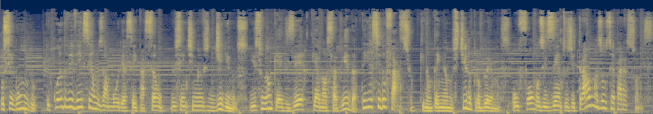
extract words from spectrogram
O segundo, que quando vivenciamos amor e aceitação, nos sentimos dignos. Isso não quer dizer que a nossa vida tenha sido fácil, que não tenhamos tido problemas ou fomos isentos de traumas ou separações.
